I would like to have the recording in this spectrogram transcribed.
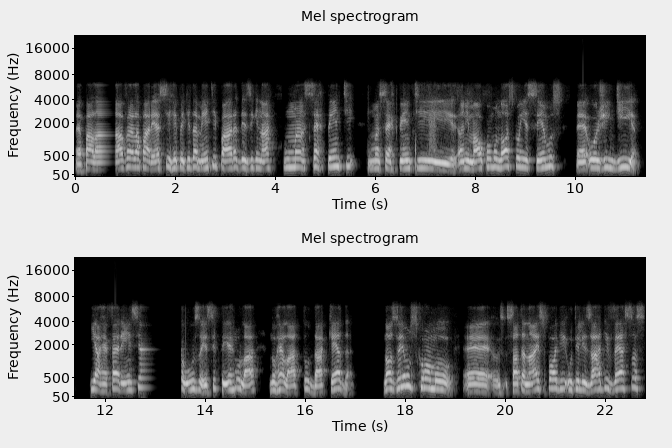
é, palavra ela aparece repetidamente para designar uma serpente, uma serpente animal como nós conhecemos é, hoje em dia. E a referência usa esse termo lá no relato da queda. Nós vemos como é, Satanás pode utilizar diversas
